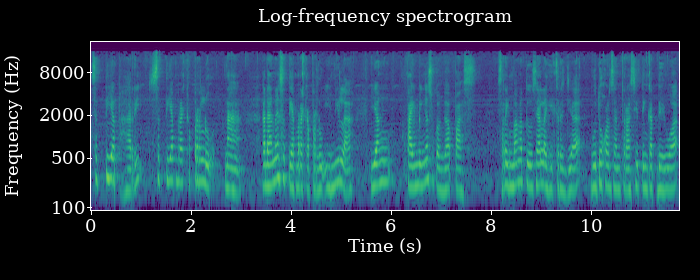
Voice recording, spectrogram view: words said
Setiap hari setiap mereka perlu. Nah kadang-kadang setiap mereka perlu inilah yang timingnya suka nggak pas. Sering banget tuh saya lagi kerja butuh konsentrasi tingkat dewa.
